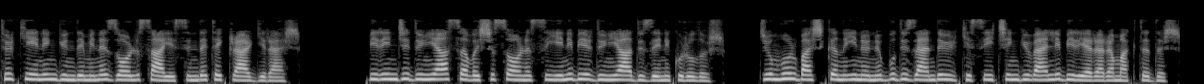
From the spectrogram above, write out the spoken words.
Türkiye'nin gündemine zorlu sayesinde tekrar girer. Birinci Dünya Savaşı sonrası yeni bir dünya düzeni kurulur. Cumhurbaşkanı İnönü bu düzende ülkesi için güvenli bir yer aramaktadır.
